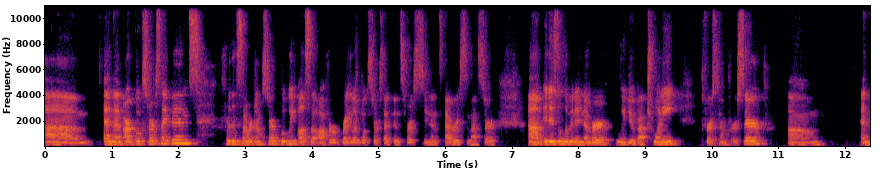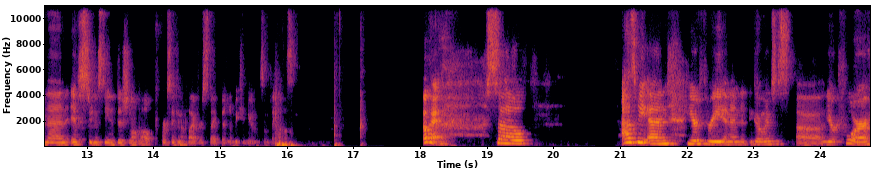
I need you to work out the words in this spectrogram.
Um, and then our bookstore stipends for the summer jumpstart, but we also offer regular bookstore stipends for students every semester. Um, it is a limited number. We do about 20, first come, first serve. Um, and then if students need additional help, of course, they can apply for stipend and we can give them something else. Okay, so as we end year three and then go into uh, year four,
